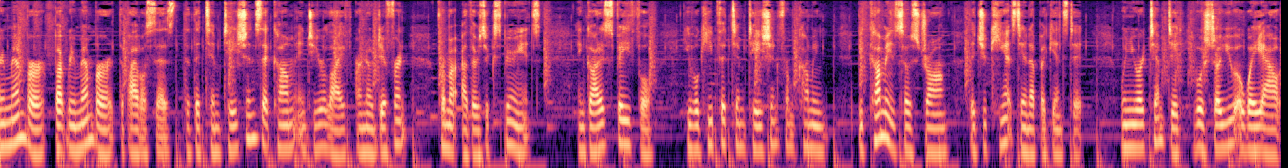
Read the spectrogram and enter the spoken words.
Remember, but remember, the Bible says that the temptations that come into your life are no different from others' experience. And God is faithful. He will keep the temptation from coming becoming so strong that you can't stand up against it. When you are tempted, he will show you a way out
